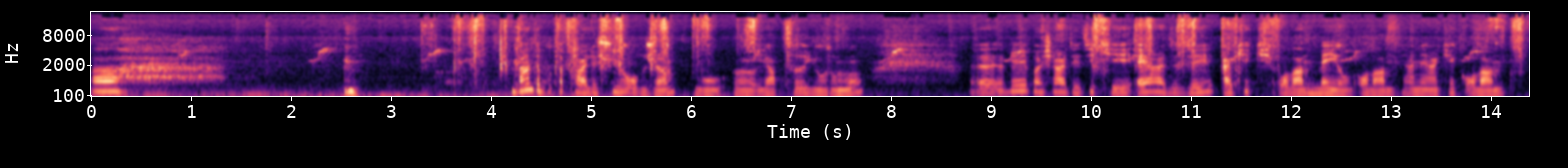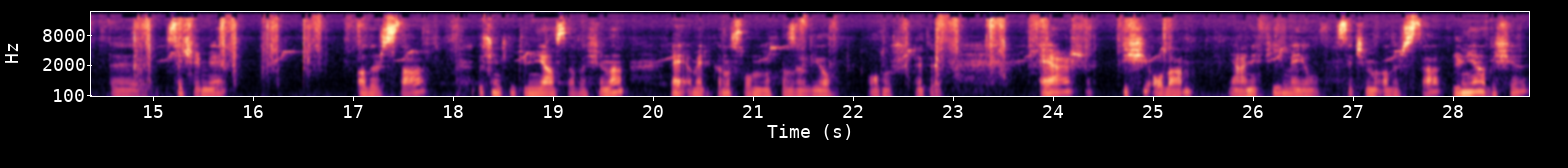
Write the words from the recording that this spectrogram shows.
Ah, Ben de burada paylaşıyor olacağım bu e, yaptığı yorumu. E, ve Başar dedi ki eğer dedi erkek olan, male olan yani erkek olan e, seçimi alırsa 3. Dünya Savaşı'nı ve Amerika'nın sonunu hazırlıyor olur dedi. Eğer dişi olan yani female seçimi alırsa dünya dışı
